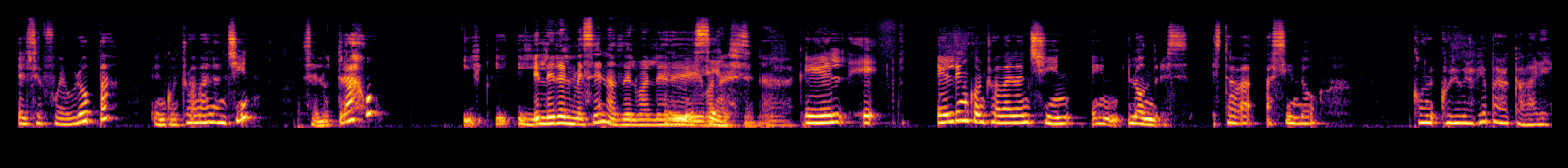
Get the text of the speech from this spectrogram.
él se fue a Europa, encontró a Balanchín, se lo trajo y... y- y- Él era el mecenas del ballet el de mecenas. Ah, ok. él, eh, él encontró a Balanchine en Londres. Estaba haciendo co- coreografía para cabaret,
